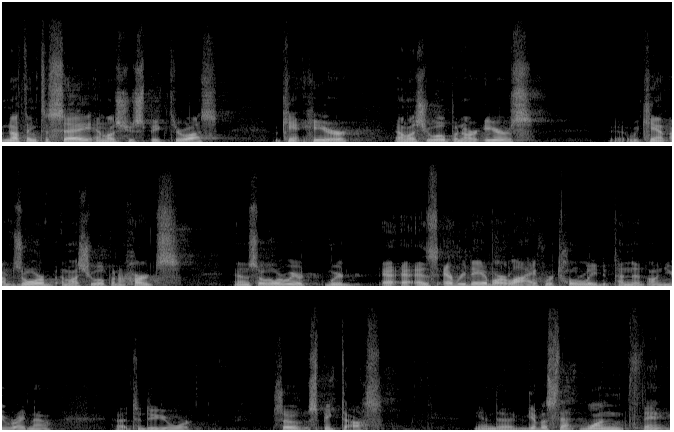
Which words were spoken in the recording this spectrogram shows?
Nothing to say unless you speak through us. We can't hear unless you open our ears. Uh, we can't absorb unless you open our hearts. And so, Lord, we're, we're as every day of our life, we're totally dependent on you right now uh, to do your work. So speak to us and uh, give us that one thing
